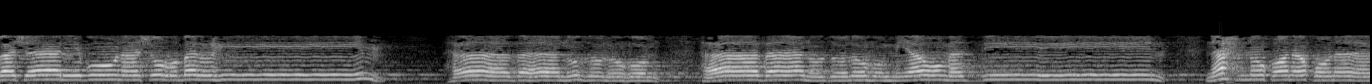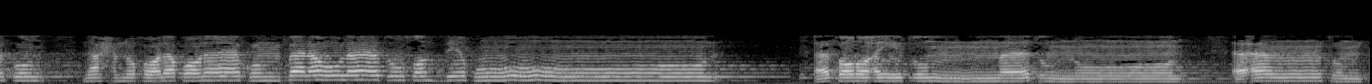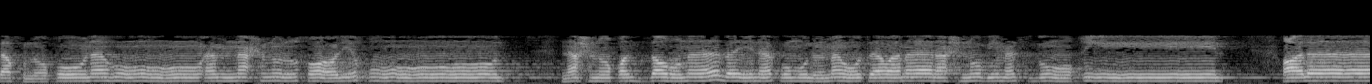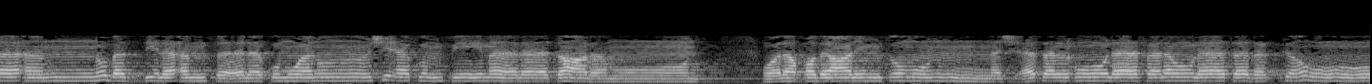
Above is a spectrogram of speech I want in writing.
فشاربون شرب الهيم. هذا نزلهم هذا نزلهم يوم الدين. نحن خلقناكم نحن خلقناكم فلولا تصدقون. أفرأيتم ما تمنون؟ أأنتم تخلقونه أم نحن الخالقون؟ نحن قدرنا بينكم الموت وما نحن بمسبوقين. على أن نبدل أمثالكم وننشئكم فيما لا تعلمون. ولقد علمتم النشأة الأولى فلولا تذكرون.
